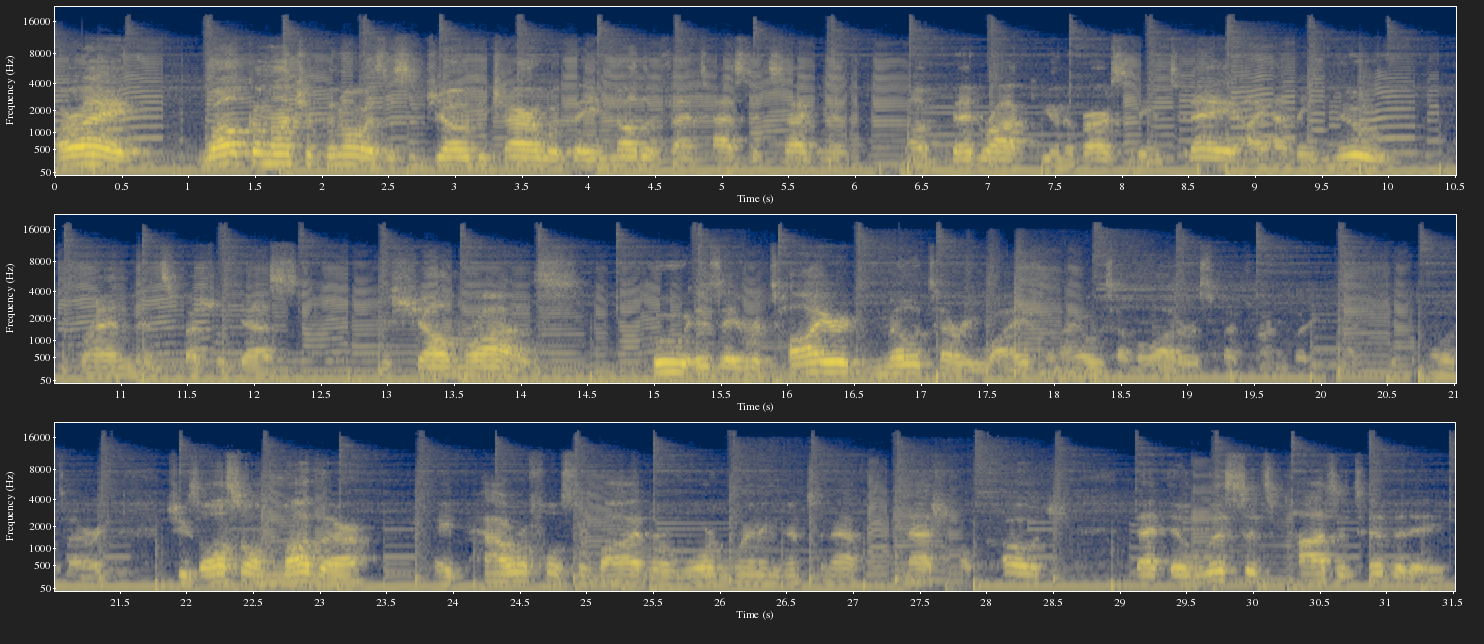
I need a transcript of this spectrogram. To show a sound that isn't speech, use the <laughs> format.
All right. Welcome, entrepreneurs. This is Joe DiChara with another fantastic segment of Bedrock University. And today I have a new friend and special guest, Michelle Mras, who is a retired military wife. And I always have a lot of respect for anybody connected the military. She's also a mother, a powerful survivor, award winning international coach that elicits positivity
